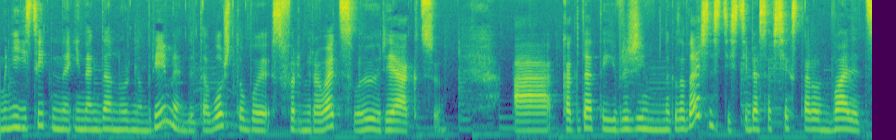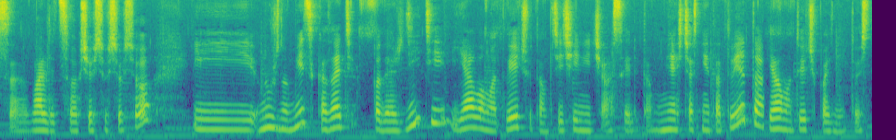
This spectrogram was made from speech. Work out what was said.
мне действительно иногда нужно время для того, чтобы сформировать свою реакцию. А когда ты в режиме многозадачности, с тебя со всех сторон валится, валится вообще все-все-все, и нужно уметь сказать, подождите, я вам отвечу там в течение часа, или там у меня сейчас нет ответа, я вам отвечу позднее. То есть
